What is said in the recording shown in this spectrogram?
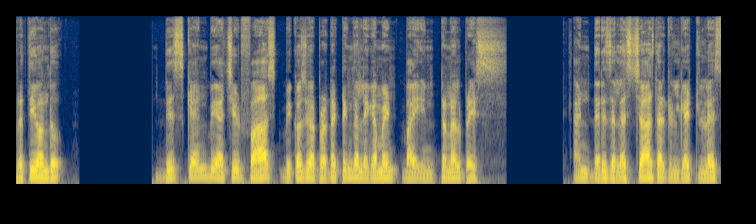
ಪ್ರತಿಯೊಂದು. This can be achieved fast because you are protecting the ligament by internal brace and there is a less chance that will get less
